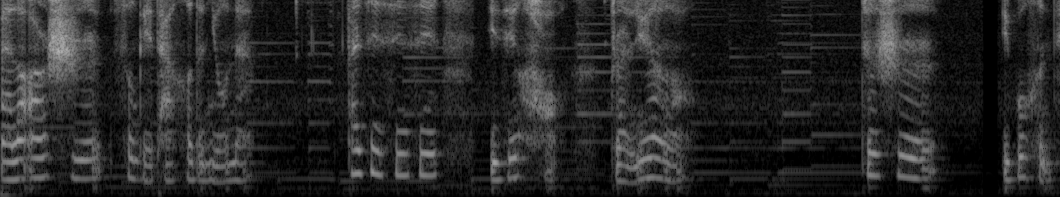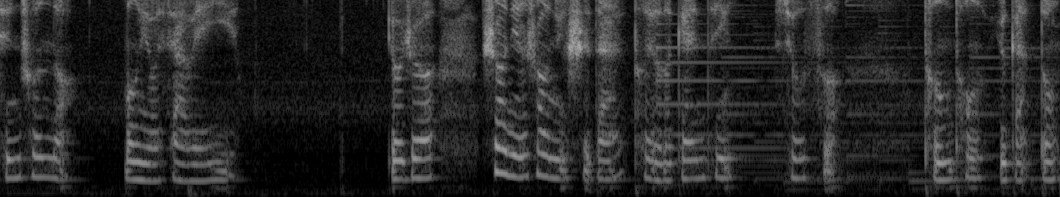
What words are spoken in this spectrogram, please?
买了儿时送给他喝的牛奶，发现星星已经好，转院了。这是一部很青春的《梦游夏威夷》，有着少年少女时代特有的干净。羞涩、疼痛与感动，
